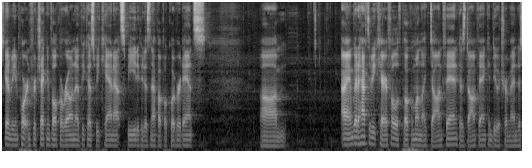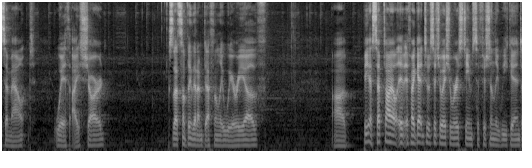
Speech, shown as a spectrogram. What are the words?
It's going to be important for checking Volcarona because we can outspeed if he doesn't have up a Quiver Dance. Um, I am going to have to be careful of Pokemon like Donphan because Donphan can do a tremendous amount with Ice Shard. So that's something that I'm definitely weary of. Uh, but yeah, Sceptile, if, if, I get into a situation where his team's sufficiently weakened,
